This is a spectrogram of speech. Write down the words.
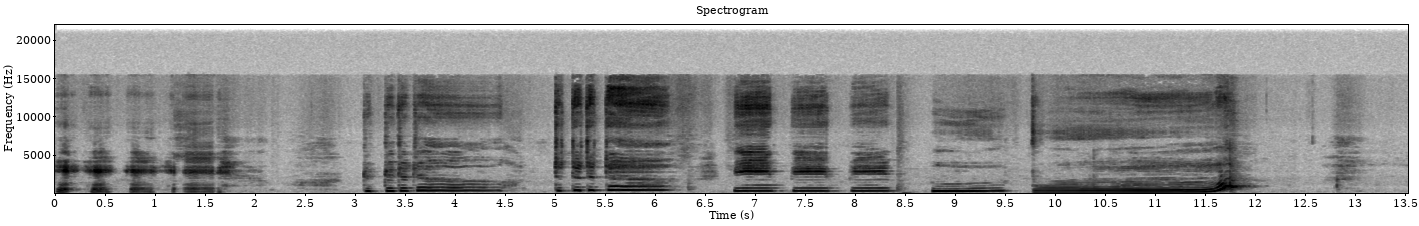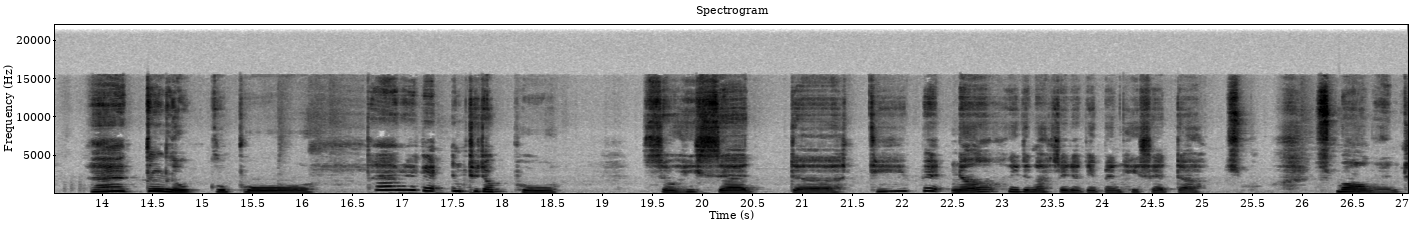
Do do do do. Do do do do. Beep beep beep. Boo boo. At the local pool. Time to get into the pool. So he said the deep end. No, he did not say the deep end. He said uh, the small end.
